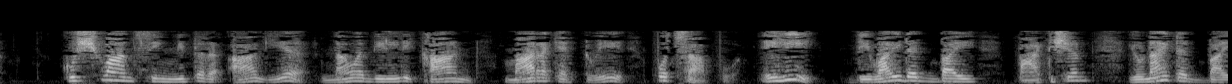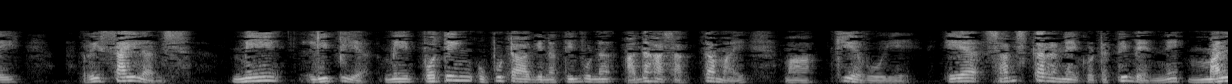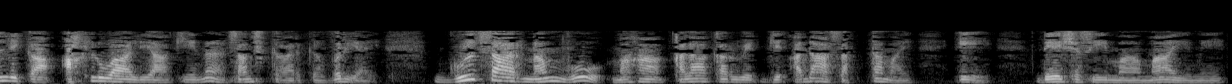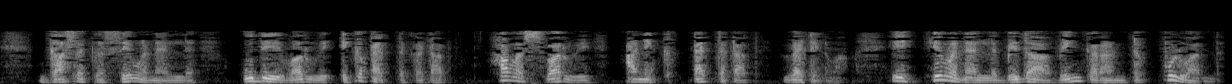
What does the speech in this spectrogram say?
කුෂ්වාන් සිං නිතර ආගිය නවදිල්ලි කාන් මාරකැට්ටුවේ පොත්සාප්පුව. එහි divided by partition united by resilience මේ ලිපිය මේ පොතින් උපුටාගෙන තිබුණ අදහසක් තමයි මා කියවුවේ. එය සංස්කරණය කොට තිබෙන්නේ මල්ලිකා අහ්ලුවාලියා කියන සංස්කාරකවරියයි. ගුල්සාර් නම් වූ මහා කලාකරුවෙක්ගේ අදහසක් තමයි ඒ දේශ සීමා මායිමේ ගසක සෙවණැල්ල උදේ වරුවේ එක පැත්තකටත් හවස් වරුවේ අනෙක් පැත්තටත් වැටෙනවා. ඒ හෙවණැල්ල බෙදා වෙන් කරන්නට පුළුවන්ද?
